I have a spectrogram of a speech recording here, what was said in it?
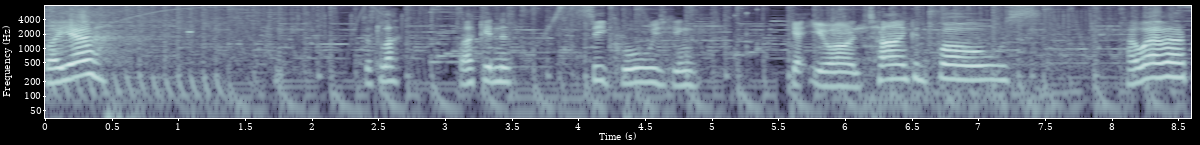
But yeah, just like like in the sequel, you can get your own time controls. However,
